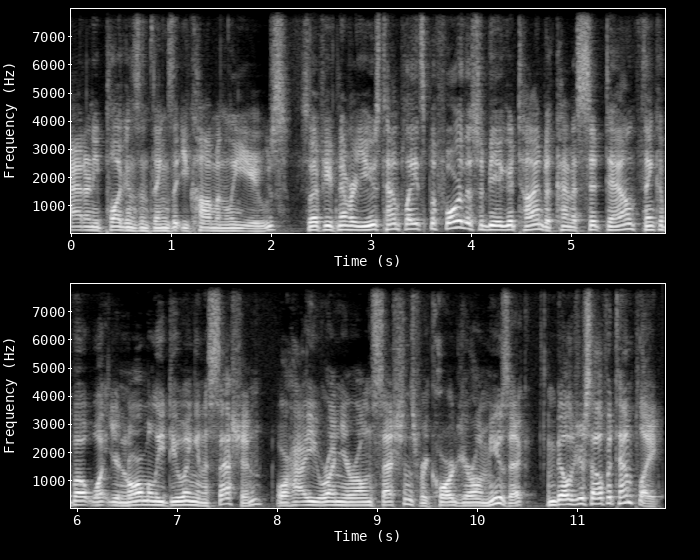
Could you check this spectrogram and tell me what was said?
add any plugins and things that you commonly use. So if you've never used templates before, this would be a good time to kind of sit down, think about what you're normally doing in a session, or how you run your own sessions, record your own music, and build yourself a template.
